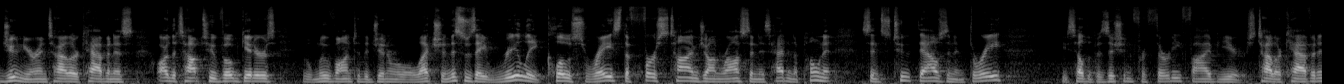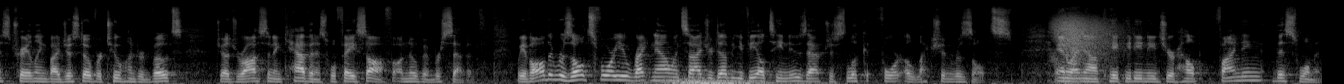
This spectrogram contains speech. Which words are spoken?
Jr. and Tyler Caviness are the top two vote getters. We'll move on to the general election. This was a really close race, the first time John Rosson has had an opponent since 2003. He's held the position for 35 years. Tyler Caviness trailing by just over 200 votes. Judge Rosson and Caviness will face off on November 7th. We have all the results for you right now inside your WVLT News app. Just look for election results. And right now, KPD needs your help finding this woman.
